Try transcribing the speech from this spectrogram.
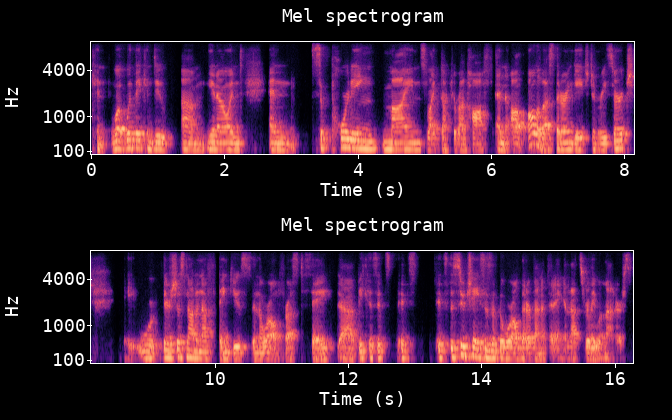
can what what they can do. Um, you know, and and supporting minds like Dr. Von Hoff and all, all of us that are engaged in research there's just not enough thank yous in the world for us to say uh, because it's it's it's the Sue Chases of the world that are benefiting, and that's really what matters.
